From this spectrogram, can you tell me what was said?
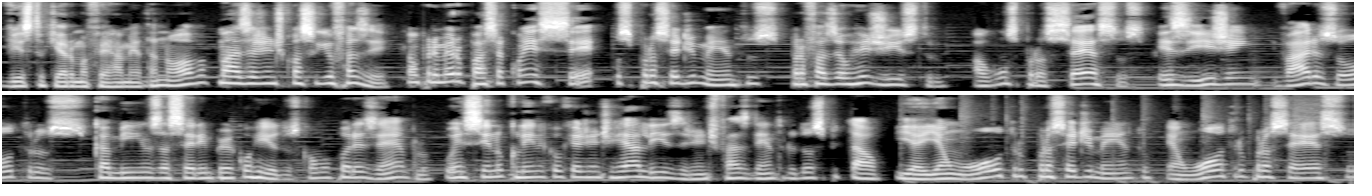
visto que era uma ferramenta nova, mas a gente conseguiu fazer. Então o primeiro passo é conhecer os procedimentos para fazer o registro outro. Alguns processos exigem vários outros caminhos a serem percorridos, como por exemplo o ensino clínico que a gente realiza, a gente faz dentro do hospital. E aí é um outro procedimento, é um outro processo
